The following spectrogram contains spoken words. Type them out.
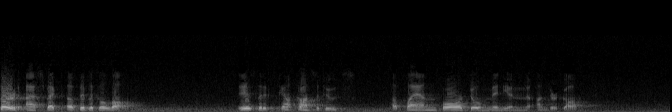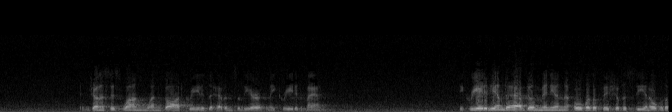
third aspect of biblical law is that it constitutes a plan for dominion under God. In Genesis 1, when God created the heavens and the earth and He created man, He created him to have dominion over the fish of the sea and over the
